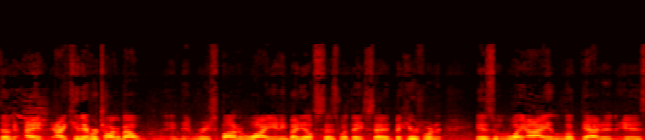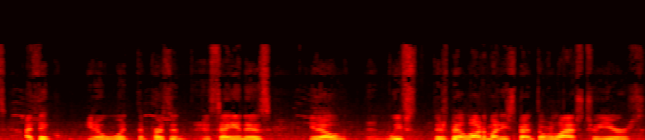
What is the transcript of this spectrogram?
look, I, I can never talk about respond to why anybody else says what they said, but here's what is the way I looked at it is I think you know what the president is saying is you know we've there's been a lot of money spent over the last two years.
